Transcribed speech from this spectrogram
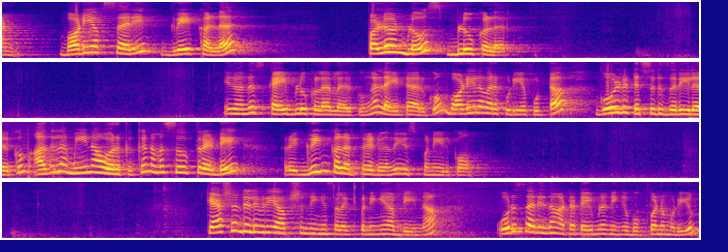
one body of sari grey colour pallu and blouse blue colour இது வந்து ஸ்கை ப்ளூ கலரில் இருக்குங்க லைட்டாக இருக்கும். பாடியில் வரக்கூடிய புட்டா கோல்டு டெஸ்ட் ஜரியில் இருக்கும். அதில் மீனா ஒர்க்குக்கு நம்ம சில்க் த்ரெட்டே க்ரீன் கலர் த்ரெட் வந்து யூஸ் பண்ணியிருக்கோம். கேஷ் ஆன் டெலிவரி ஆப்ஷன் நீங்கள் செலக்ட் பண்ணீங்க அப்படின்னா ஒரு சாரீ தான் அட் அ டைமில் நீங்கள் புக் பண்ண முடியும்.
